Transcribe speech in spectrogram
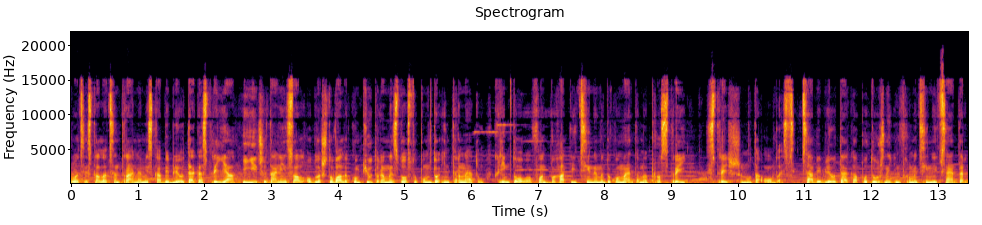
році стала центральна міська бібліотека Стрия, її читальний зал облаштували комп'ютерами з доступом до інтернету. Крім того, фонд багатий цінними документами про Стрий, Стрийщину та область. Ця бібліотека потужний інформаційний центр,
